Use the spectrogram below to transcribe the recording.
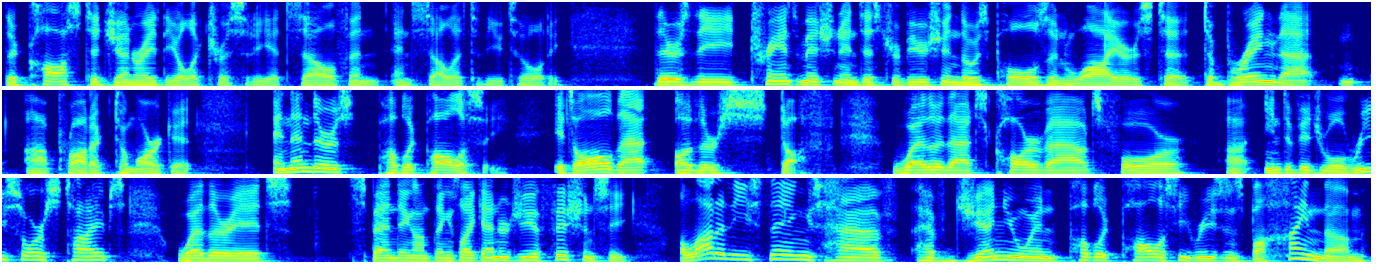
the cost to generate the electricity itself and, and sell it to the utility. There's the transmission and distribution, those poles and wires to, to bring that uh, product to market. And then there's public policy. It's all that other stuff, whether that's carve outs for uh, individual resource types, whether it's spending on things like energy efficiency. A lot of these things have have genuine public policy reasons behind them,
